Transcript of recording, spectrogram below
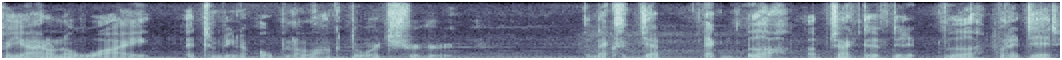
So yeah, I don't know why attempting to open a locked door triggered the next object, ugh, objective. Did it? Ugh, but it did.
